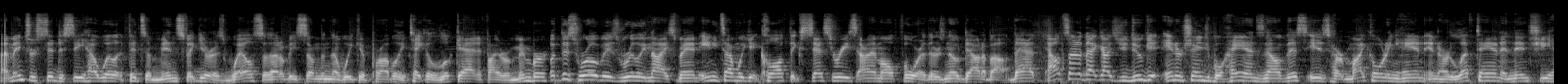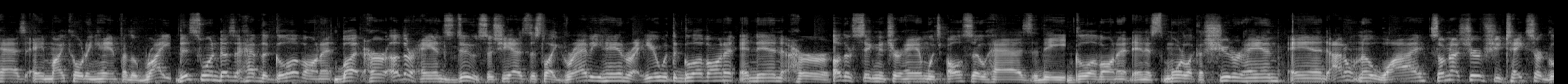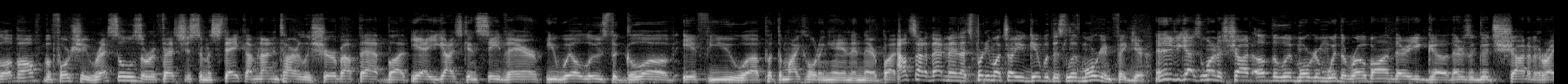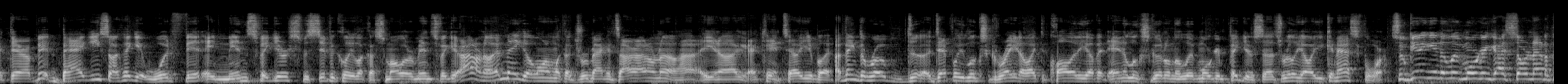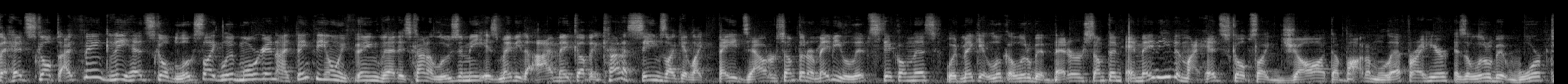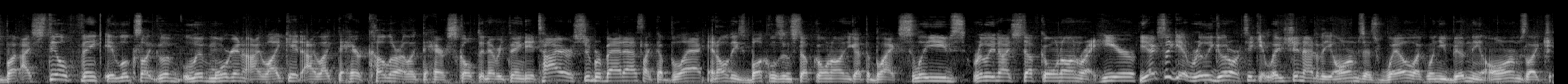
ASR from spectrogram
I'm interested to see how well it fits a men's figure as well, so that'll be something that we could probably take a look at if I remember. But this robe is really nice, man. Anytime we get cloth accessories, I am all for it. There's no doubt about that. Outside of that, guys, you do get interchangeable hands. Now, this is her mic holding hand in her left hand, and then she has a mic holding hand for the right. This one doesn't have the glove on it, but her other hands do. So she has this like grabby hand right here with the glove on it, and then her other signature hand, which also has the glove on it, and it's more like a shooter hand, and I don't know why. So I'm not sure if she takes her glove off before she wrestles, or if that's just a mistake. I'm not entirely sure about that, but yeah, you guys can see there, you will lose the glove if you uh, put the mic holding hand in there, but outside of that, man, that's pretty much all you get with this Liv Morgan figure. And then if you guys wanted a shot of the Liv Morgan with the robe on, there you go. There's a good shot of it right there. A bit baggy, so I think it would fit a men's figure, specifically like a smaller men's figure. I don't know. It may go on like a Drew McIntyre. I don't know. I, you know, I, I, can't tell you, but I think the robe definitely looks great. I like the quality of it, and it looks good on the Liv Morgan figure, so that's really all you can ask for. So getting into Liv Morgan, guys, starting out at the head sculpt, I think the head sculpt looks like Liv Morgan. I think the only thing that is kind of losing me is maybe the eye makeup. It kind of seems like it like fades out or something, or maybe lipstick on this would make it look a little bit better or something, and maybe even my head sculpt's like jaw at the bottom left right here is a little bit warped, but I still think it looks like Liv, Liv Morgan. I like it. I like the hair color. I like the hair sculpt and everything. The attire is super badass, like the black and all these buckles and stuff going on. You got the black sleeves. Really nice stuff going on right here. You actually get really good articulation out of the arms as well. Like when you bend the arms, like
